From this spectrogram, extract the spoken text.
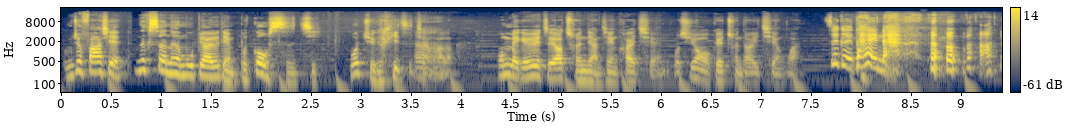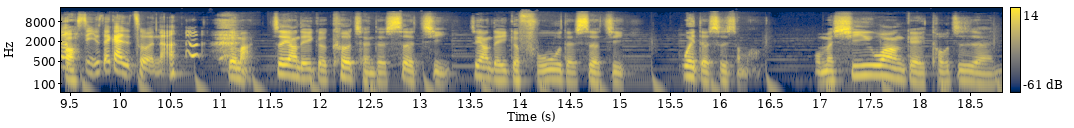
我们就发现那个设那个目标有点不够实际。我举个例子讲好了。嗯我每个月只要存两千块钱，我希望我可以存到一千万。这个也太难了吧？那自己再开始存啊？对嘛？这样的一个课程的设计，这样的一个服务的设计，为的是什么？我们希望给投资人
